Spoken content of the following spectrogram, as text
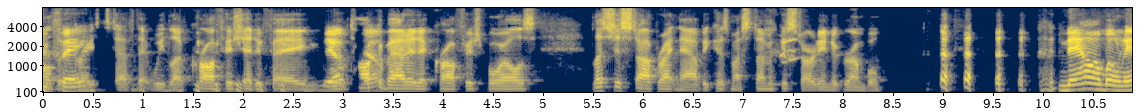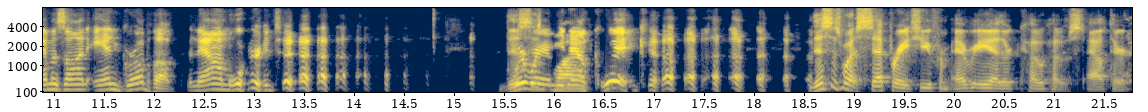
all the great stuff that we love. Crawfish etouffee. yep, we'll talk yep. about it at crawfish boils. Let's just stop right now because my stomach is starting to grumble. now I'm on Amazon and Grubhub. Now I'm ordering. We're wearing me now quick. this is what separates you from every other co-host out there.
